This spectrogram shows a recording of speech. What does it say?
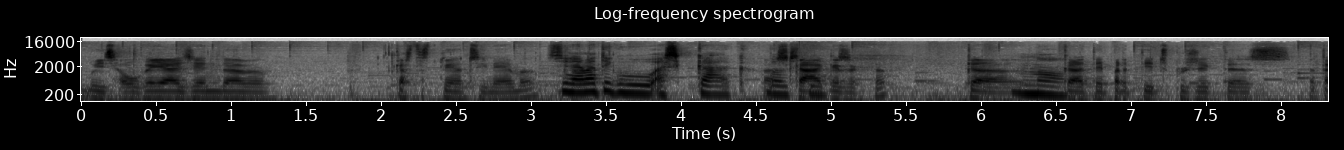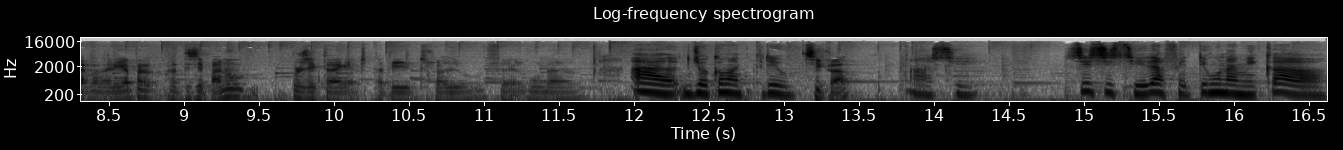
Vull dir, segur que hi ha gent de... que està estudiant cinema. Cinema que... tipus escac, vols Escac, dir? exacte. Que, No. que té petits projectes... T'agradaria par- participar en un projecte d'aquests petits, rotllo, fer alguna... Ah, jo com a actriu. Sí, clar. Ah, sí. Sí, sí, sí, de fet tinc una mica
